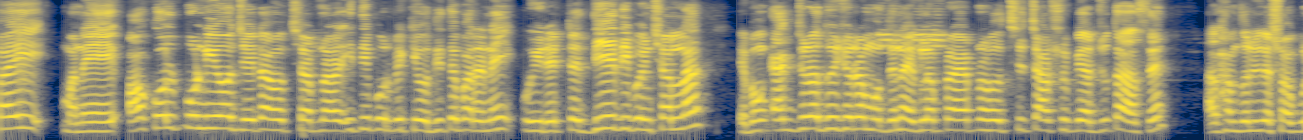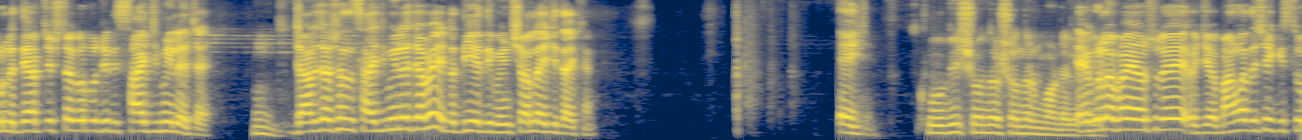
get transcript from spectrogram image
ভাই মানে অকল্পনীয় যেটা হচ্ছে আপনার ইতিপূর্বে কেউ দিতে পারে নাই ওই রেটটা দিয়ে দিব ইনশাল্লাহ। এবং এক জোড়া দুই জোড়ার মধ্যে না এগুলো প্রায় আপনার হচ্ছে চারশো পেয়ার জুতা আছে। আলহামদুলিল্লাহ সবগুলো দেওয়ার চেষ্টা করব যদি সাইজ মিলে যায়। যার যার সাথে সাইজ মিলে যাবে এটা দিয়ে দিব ইনশাল্লাহ এই যে দেখেন। এই যে খুবই সুন্দর সুন্দর মডেল এগুলো ভাই আসলে ওই যে বাংলাদেশে কিছু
